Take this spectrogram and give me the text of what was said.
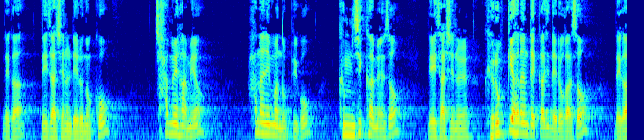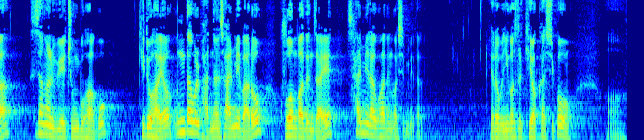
내가 내 자신을 내려놓고 참회하며 하나님만 높이고 금식하면서 내 자신을 괴롭게 하는 데까지 내려가서 내가 세상을 위해 중보하고 기도하여 응답을 받는 삶이 바로 구원받은 자의 삶이라고 하는 것입니다. 여러분 이것을 기억하시고 어,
